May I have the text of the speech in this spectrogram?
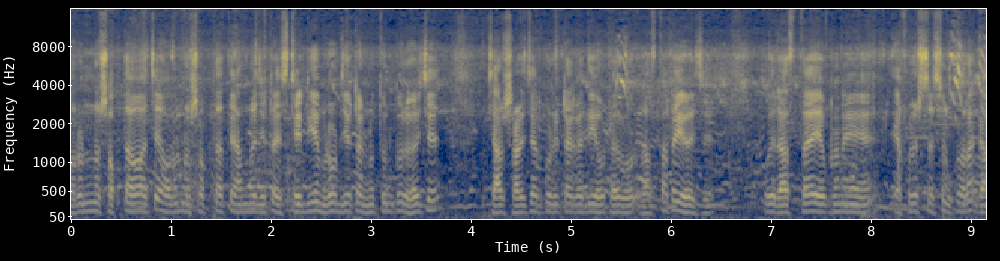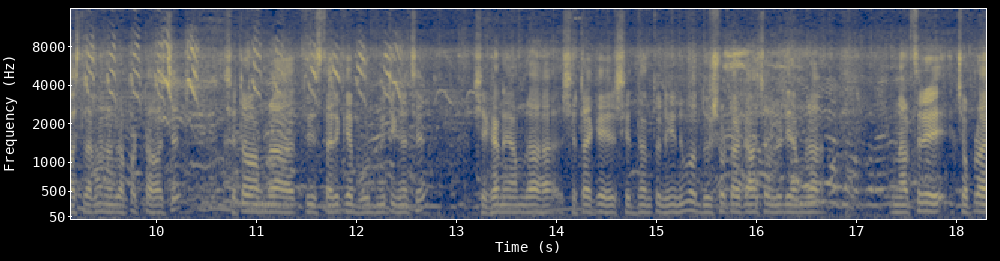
অরণ্য সপ্তাহ আছে, অরণ্য সপ্তাহে আমরা যেটা স্টেডিয়াম রোড যেটা নতুন করে হয়েছে, চার সাড়ে চার কোটি টাকা দিয়ে ওটা রাস্তাটাই হয়েছে। ওই রাস্তায় ওখানে অ্যাফরেস্টেশন করা, গাছ লাগানোর ব্যাপারটা আছে সেটাও আমরা তিরিশ তারিখে বোর্ড মিটিং আছে। সেখানে আমরা সেটাকে সিদ্ধান্ত নিয়ে নেব। দুশোটা গাছ অলরেডি আমরা নার্সারি, চোপড়া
